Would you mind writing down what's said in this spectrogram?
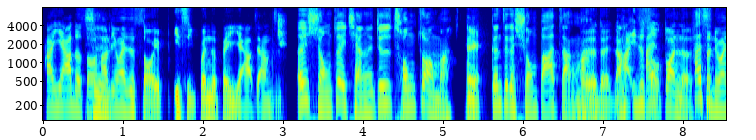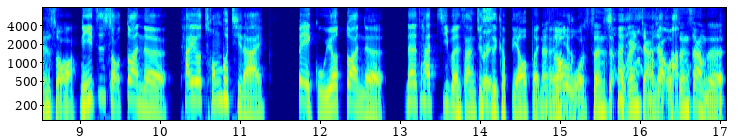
他压的时候，他另外一只手也一起跟着被压这样子。而熊最强的就是冲撞嘛，哎，跟这个熊巴掌嘛，对对对，然后他一只手断了，他是另外一只手啊，你一只手断了，他又冲不起来，背骨又断了。那它基本上就是个标本。那时候我身上，我跟你讲一下，我身上的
